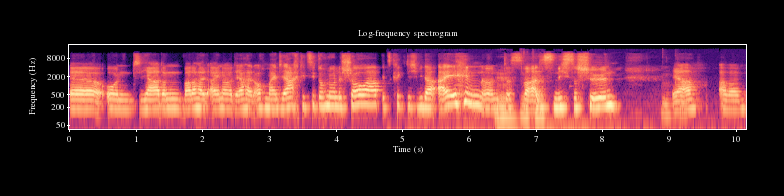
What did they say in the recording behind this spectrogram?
Äh, und ja, dann war da halt einer, der halt auch meinte, ach, die zieht doch nur eine Show ab, jetzt krieg dich wieder ein. Und mhm, das war okay. alles nicht so schön. Okay. Ja, aber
